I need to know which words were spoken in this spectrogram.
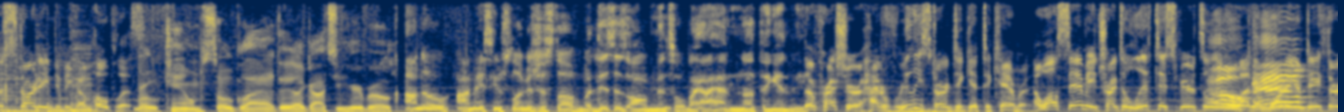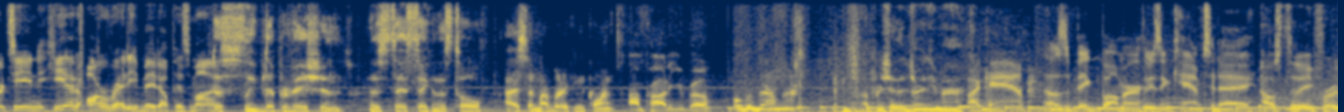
Was starting to become hopeless. Bro, Cam, I'm so glad that I got you here, bro. I know I may seem sluggish and stuff, but this is all mental. Like, I have nothing in me. The pressure had really started to get to Cameron. And while Sammy tried to lift his spirits a little, Oh, by the morning of day 13, he had already made up his mind. The sleep deprivation is it's taking its toll. I set my breaking point. I'm proud of you, bro. Hold it down, man. I appreciate the journey, man. Bye, Cam. That was a big bummer losing Cam today. How's today for a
